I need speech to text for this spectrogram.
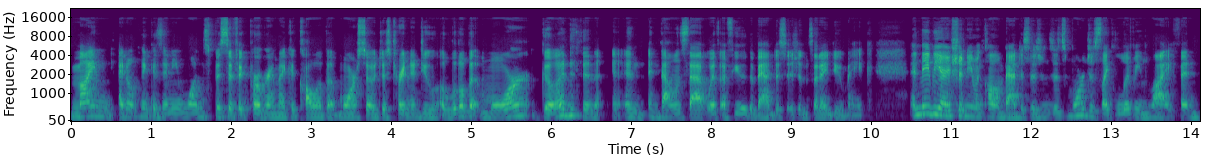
mine, I don't think is any one specific program I could call it, but more so just trying to do a little bit more good than and and balance that with a few of the bad decisions that I do make. And maybe I shouldn't even call them bad decisions. It's more just like living life. And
